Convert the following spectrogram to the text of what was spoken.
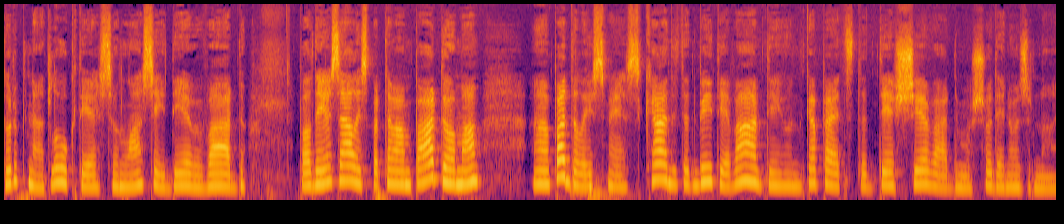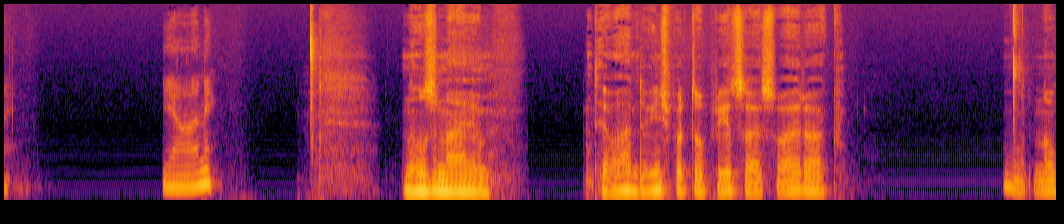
turpināt lūgties un lasīt dieva vārdu. Paldies, Alis, par tavām pārdomām! Padalīsimies, kādi tad bija tie vārdi un kāpēc tad tieši šie vārdi mūs šodien uzrunāja? Jāni. Nu, uzrunāja tie vārdi, viņš par to priecājas vairāk. Nu,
